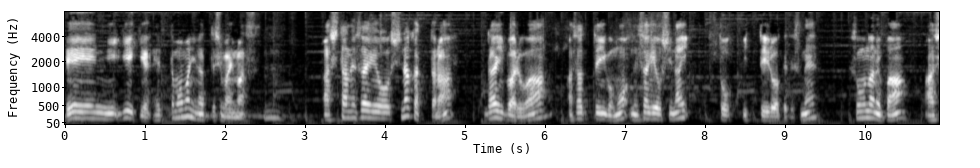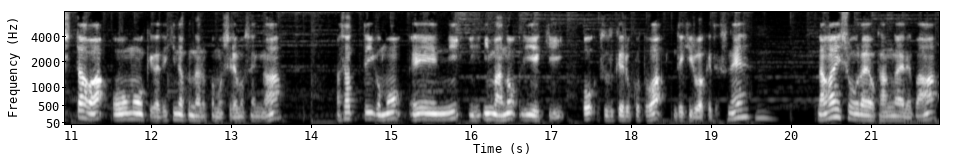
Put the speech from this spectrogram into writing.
永遠に利益が減ったままになってしまいます。うん。明日値下げをしなかったら、ライバルは明後日以後も値下げをしないと言っているわけですね。そうなれば、明日は大儲けができなくなるかもしれませんが、明後日以後も永遠に今の利益を続けることはできるわけですね。うん。長い将来を考えれば、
